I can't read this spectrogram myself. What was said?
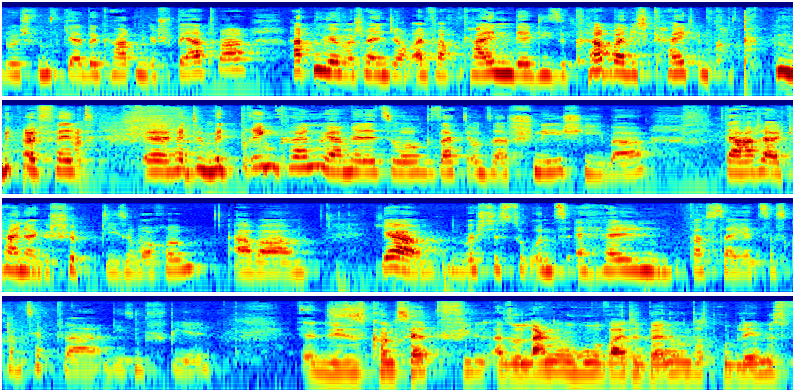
durch fünf gelbe Karten gesperrt war, hatten wir wahrscheinlich auch einfach keinen, der diese Körperlichkeit im kompakten Mittelfeld äh, hätte mitbringen können. Wir haben ja letzte Woche gesagt, unser Schneeschieber. Da hatte halt keiner geschippt diese Woche. Aber ja, möchtest du uns erhellen, was da jetzt das Konzept war in diesem Spiel? Äh, Dieses Konzept, viel, also lange, hohe, weite Bälle und das Problem ist,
